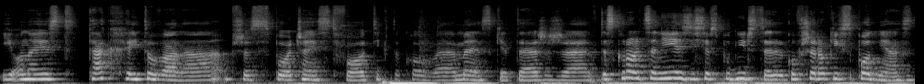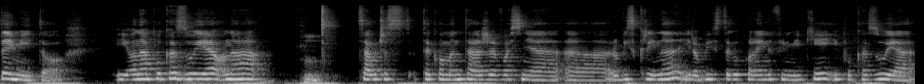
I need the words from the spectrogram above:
i ona jest tak hejtowana przez społeczeństwo tiktokowe, męskie też, że w deskorolce nie jeździ się w spódniczce, tylko w szerokich spodniach, zdejmij to. I ona pokazuje, ona hmm. cały czas te komentarze właśnie e, robi screeny i robi z tego kolejne filmiki i pokazuje,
